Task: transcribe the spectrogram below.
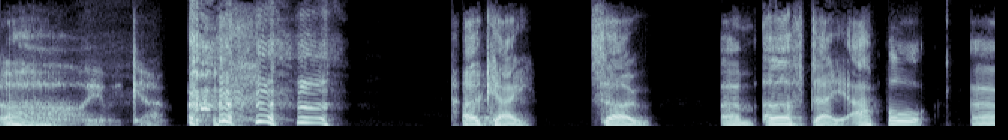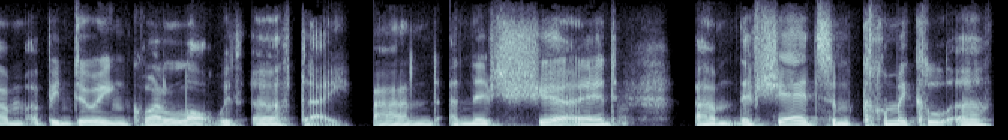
Oh, here we go. Okay, so um, Earth Day. Apple um, have been doing quite a lot with Earth Day, and and they've shared um, they've shared some comical Earth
